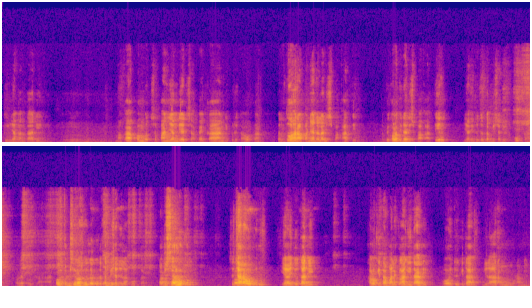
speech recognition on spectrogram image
tunjangan tadi Hmm. maka sepanjang dia disampaikan diberitahukan tentu harapannya adalah disepakatin tapi kalau tidak disepakatin ya itu tetap bisa dilakukan oleh perusahaan Oh tetap bisa langsung dilakukan. tetap ya? bisa dilakukan Tapi secara hukum secara hukum ya itu tadi kalau kita balik lagi tadi bahwa itu kita dilarang mengurangi.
